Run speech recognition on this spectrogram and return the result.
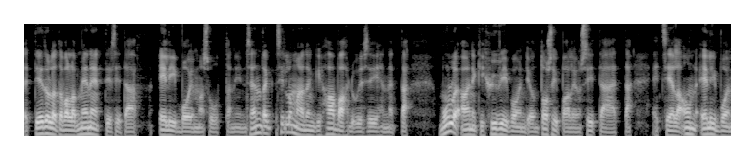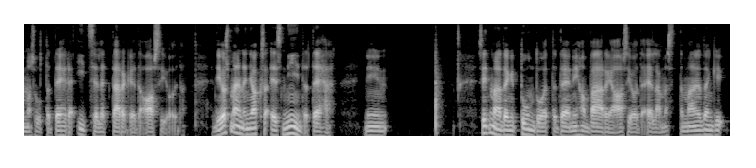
että tietyllä tavalla menetti sitä elinvoimaisuutta, niin sen takia, silloin mä jotenkin havahduin siihen, että mulle ainakin hyvinvointi on tosi paljon sitä, että, että siellä on elinvoimaisuutta tehdä itselle tärkeitä asioita. Että jos mä en jaksa edes niitä tehdä, niin sitten mä jotenkin tuntuu, että teen ihan vääriä asioita elämässä. Että mä jotenkin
